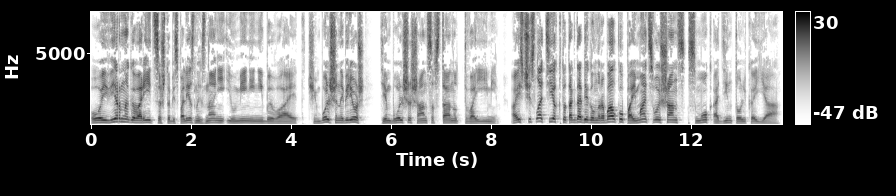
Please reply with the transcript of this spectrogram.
Ой, верно говорится, что бесполезных знаний и умений не бывает. Чем больше наберешь, тем больше шансов станут твоими. А из числа тех, кто тогда бегал на рыбалку, поймать свой шанс смог один только я.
